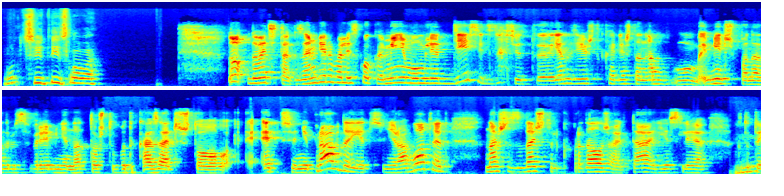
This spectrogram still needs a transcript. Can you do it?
Вот святые слова. Ну, давайте так, зомбировали сколько? Минимум лет 10, значит, я надеюсь, что, конечно, нам меньше понадобится времени на то, чтобы доказать, что это все неправда, и это все не работает. Наша задача только продолжать, да, если кто-то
